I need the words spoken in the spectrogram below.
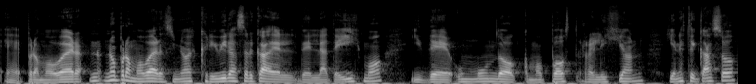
eh, promover, no, promover, sino escribir acerca del, del, ateísmo y de un mundo como post-religión. Y en este caso,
